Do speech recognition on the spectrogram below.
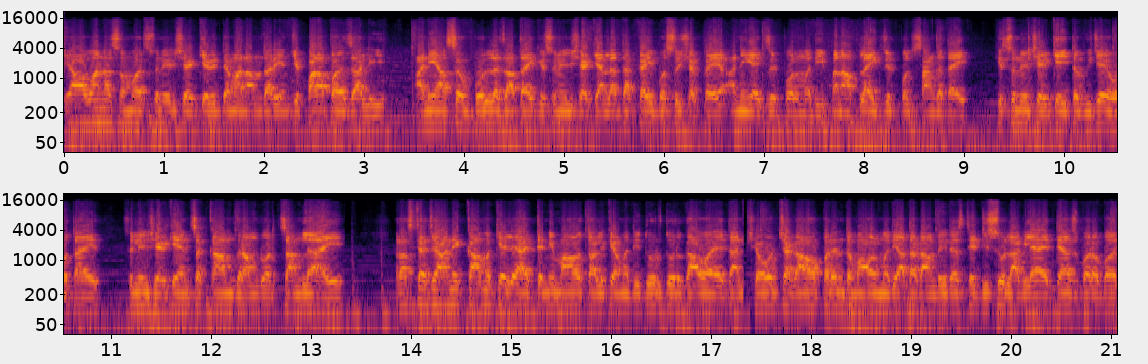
या आव्हानासमोर सुनील शेळके विद्यमान आमदार यांची पळापळ झाली. आणि असं बोललं जात आहे की सुनील शेळके यांना धक्काही बसू शकतोय अनेक एक्झिट पोलमध्ये. पण आपला एक्झिट पोल सांगत आहे की सुनील शेळके इथं विजय होत आहेत. सुनील शेळके यांचं काम ग्राउंडवर चांगलं आहे. रस्त्याचे अनेक कामं केले आहेत. त्यांनी मावळ तालुक्यामध्ये दूर दूर गावं आहेत आणि शेवटच्या गावापर्यंत मावळमध्ये आता डांबरी रस्ते दिसू लागले आहेत. त्याचबरोबर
